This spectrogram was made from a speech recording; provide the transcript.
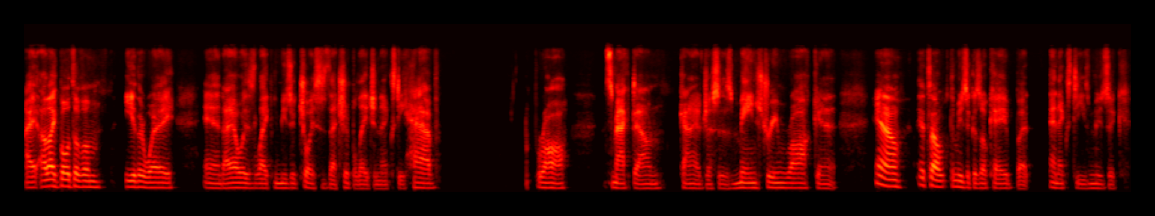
I, I like both of them either way. And I always like the music choices that Triple H and NXT have. Raw, SmackDown kind of just as mainstream rock, and you know, it's all the music is okay, but NXT's music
